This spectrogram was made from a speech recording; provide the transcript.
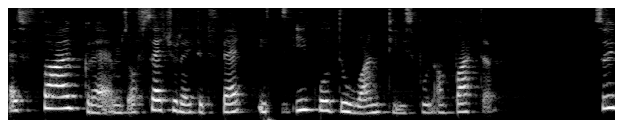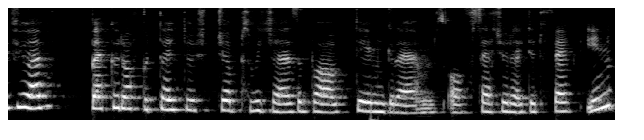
as 5 grams of saturated fat is equal to 1 teaspoon of butter. So if you have a packet of potato chips which has about 10 grams of saturated fat in,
